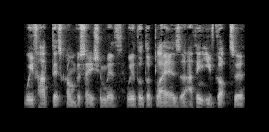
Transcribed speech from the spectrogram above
we've had this conversation with with other players. I think you've got to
